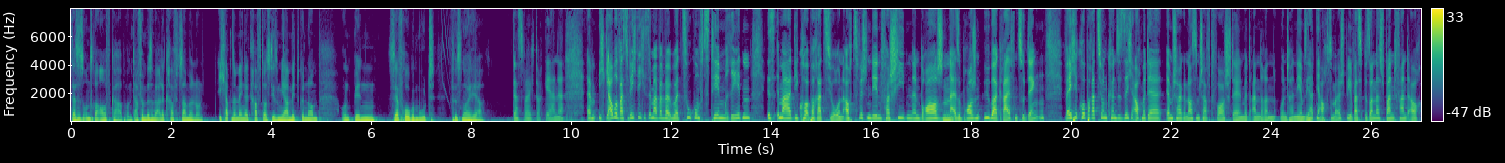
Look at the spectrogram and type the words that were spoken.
Das ist unsere Aufgabe und dafür müssen wir alle Kraft sammeln. Und ich habe eine Menge Kraft aus diesem Jahr mitgenommen und bin sehr froh gemut fürs neue Jahr. Das höre ich doch gerne. Ähm, ich glaube, was wichtig ist immer, wenn wir über Zukunftsthemen reden, ist immer die Kooperation, auch zwischen den verschiedenen Branchen, mhm. also branchenübergreifend zu denken. Welche Kooperation können Sie sich auch mit der Emscher Genossenschaft vorstellen, mit anderen Unternehmen? Sie hatten ja auch zum Beispiel, was ich besonders spannend fand, auch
